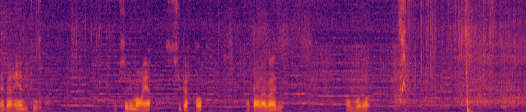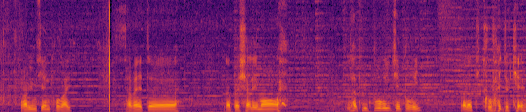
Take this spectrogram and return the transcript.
Eh ben rien du tout. Absolument rien. Super propre. À part la vase. Donc voilà. Je rallume s'il y a une trouvaille. Ça va être euh, la pêche à l'aimant la plus pourrie de chez pourrie. Voilà, petite trouvaille de Kev.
